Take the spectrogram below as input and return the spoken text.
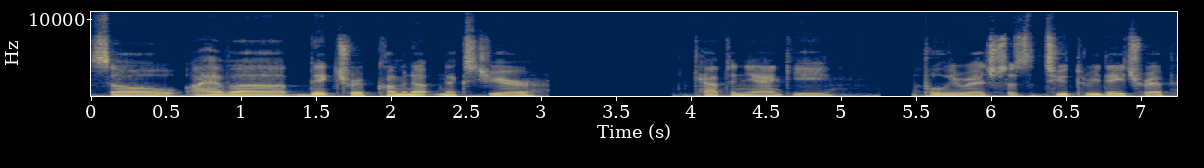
So I have a big trip coming up next year Captain Yankee, Pulley Ridge. So it's a two, three day trip.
